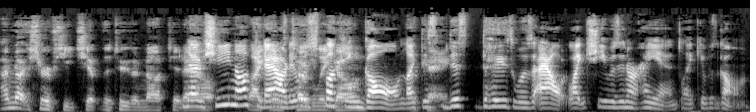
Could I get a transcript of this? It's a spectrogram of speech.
I'm not sure if she chipped the tooth or knocked it out. No, she knocked Like, it out. It was, totally fucking gone. Like Okay. this, this tooth was out. Like she was in her hand. Like it was gone.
